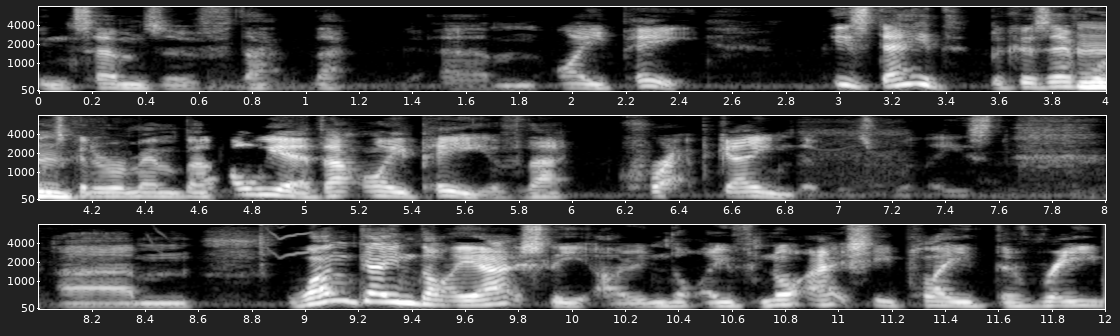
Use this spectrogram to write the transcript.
in terms of that that um, IP, is dead because everyone's mm. going to remember. Oh yeah, that IP of that crap game that was released. Um, one game that I actually own that I've not actually played the re-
